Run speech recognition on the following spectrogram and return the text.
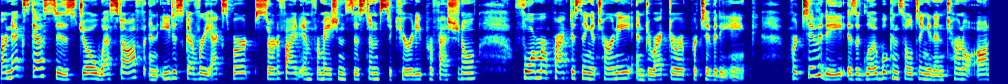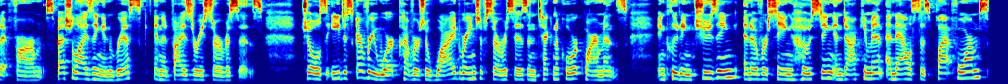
Our next guest is Joel Wuesthoff, an e-discovery expert, certified information systems security professional, former practicing attorney, and director of Protiviti Inc. Protiviti is a global consulting and internal audit firm specializing in risk and advisory services. Joel's e-discovery work covers a wide range of services and technical requirements, including choosing and overseeing hosting and document analysis platforms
